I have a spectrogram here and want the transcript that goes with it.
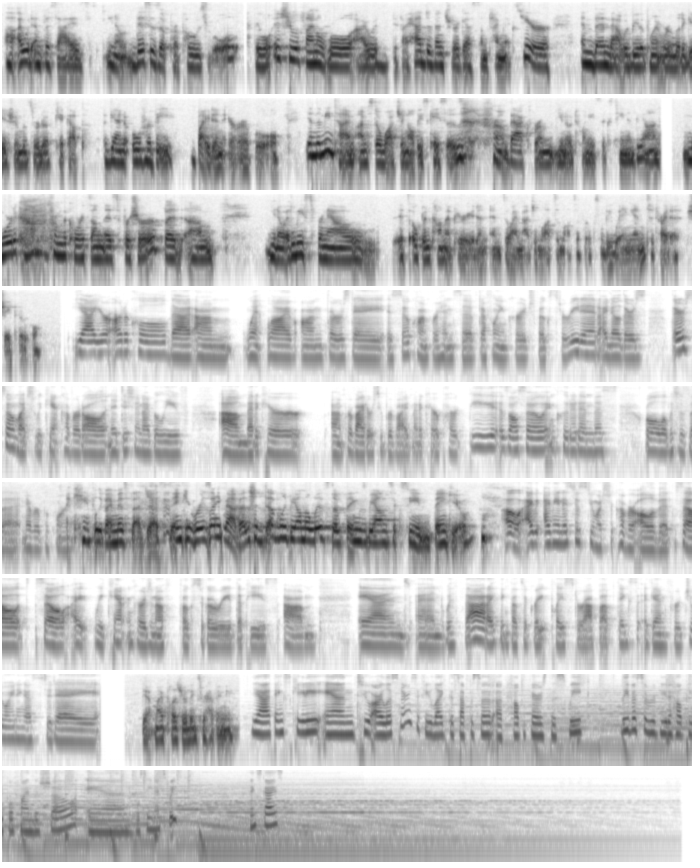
uh, I would emphasize, you know, this is a proposed rule. They will issue a final rule. I would, if I had to venture a guess, sometime next year, and then that would be the point where litigation would sort of kick up again over the Biden era rule. In the meantime, I'm still watching all these cases from back from you know 2016 and beyond. More to come from the courts on this for sure, but um, you know, at least for now, it's open comment period, and, and so I imagine lots and lots of folks will be weighing in to try to shape the rule. Yeah, your article that um, went live on Thursday is so comprehensive. Definitely encourage folks to read it. I know there's there's so much we can't cover it all. In addition, I believe um, Medicare uh, providers who provide Medicare Part B is also included in this role, which is a never before. I can't believe I missed that, Jess. Thank you for saying that. That should definitely be on the list of things beyond 16. Thank you. Oh, I, I mean, it's just too much to cover all of it. So, so I we can't encourage enough folks to go read the piece. Um, and and with that, I think that's a great place to wrap up. Thanks again for joining us today. Yeah, my pleasure. Thanks for having me. Yeah, thanks, Katie. And to our listeners, if you like this episode of Health Affairs This Week, leave us a review to help people find the show, and we'll see you next week. Thanks, guys.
